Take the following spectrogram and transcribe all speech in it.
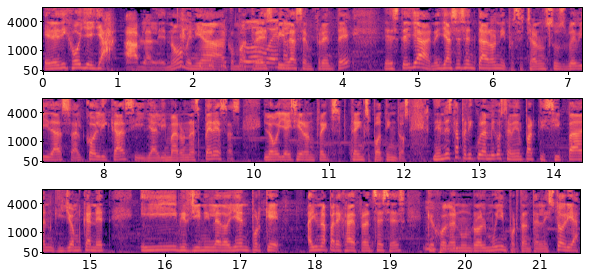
él le dijo, oye, ya, háblale, ¿no? Venía como a tres bueno. filas enfrente, este ya, ya se sentaron y pues echaron sus bebidas alcohólicas y ya limaron las perezas. Luego ya hicieron Trains- Trainspotting 2. En esta película, amigos, también participan Guillaume Canet y Virginie Ledoyen, porque hay una pareja de franceses que juegan un rol muy importante en la historia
